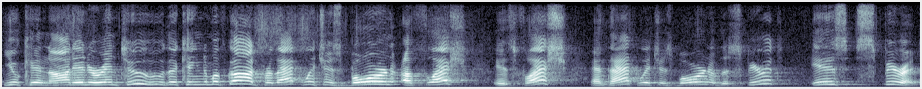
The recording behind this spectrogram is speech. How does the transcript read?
you cannot enter into the kingdom of God. For that which is born of flesh is flesh, and that which is born of the Spirit is spirit.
